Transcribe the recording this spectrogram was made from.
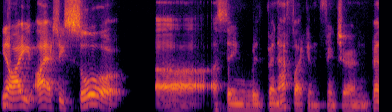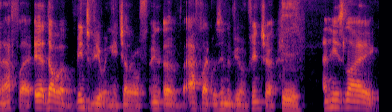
you know, I I actually saw uh, a thing with Ben Affleck and Fincher, and Ben Affleck yeah, they were interviewing each other. Or uh, Affleck was interviewing Fincher, Hmm. and he's like.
